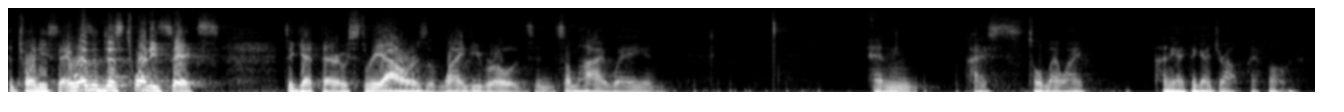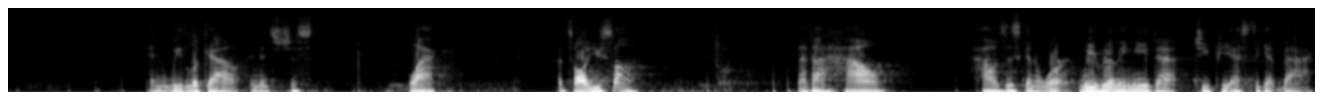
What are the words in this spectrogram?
26. 26. It wasn't just 26 to get there. It was three hours of windy roads and some highway and and I told my wife, honey, I think I dropped my phone. And we look out, and it's just black. That's all you saw. And I thought, how, how is this going to work? We really need that GPS to get back.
